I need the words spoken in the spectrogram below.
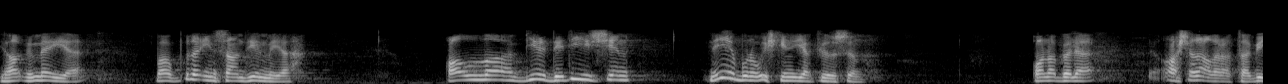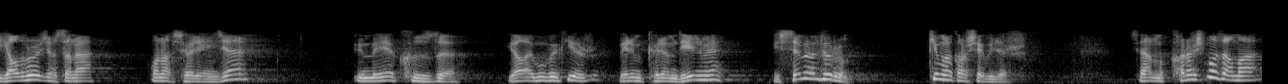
Ya Ümeyye, bak bu da insan değil mi ya? Allah bir dediği için niye bunu işkini yapıyorsun? Ona böyle aşağıdan alarak tabi yalvarırcasına ona söyleyince Ümeyye kızdı. Ya Ebu Bekir benim kölem değil mi? İstem öldürürüm. Kim ona karışabilir? Sen karışmaz ama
